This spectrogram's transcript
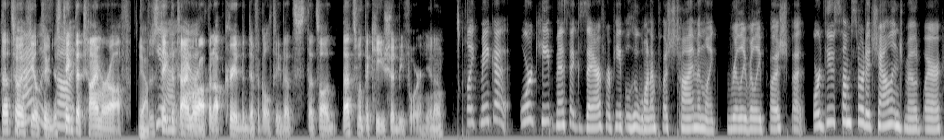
That's how Yeah, I I feel too. always Just take the timer off. Yeah. Just take the timer yeah. off and upgrade the difficulty. That's that's all. That's what the key should be for. You know. like make a or keep mythics there for people who want to push time and like really really push but or do some sort of challenge mode where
